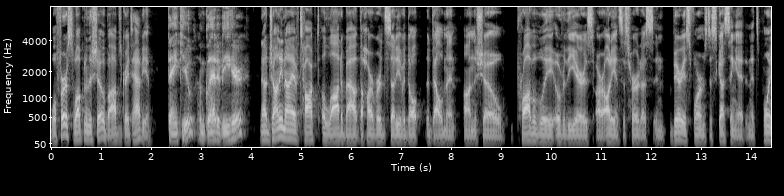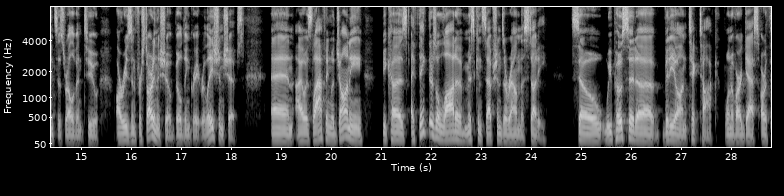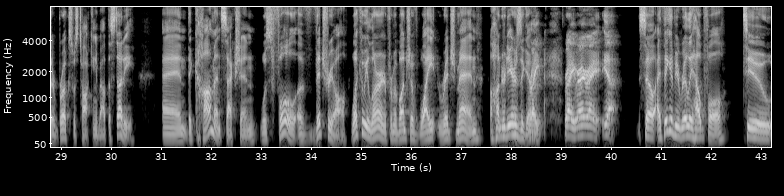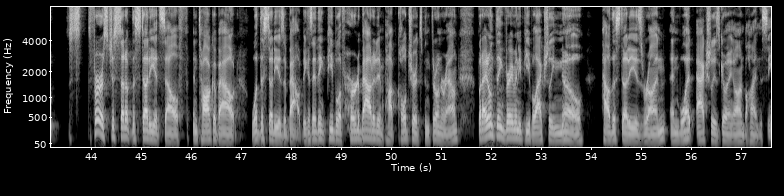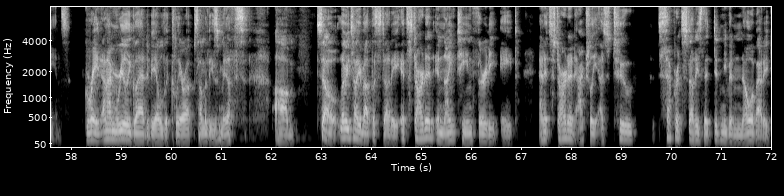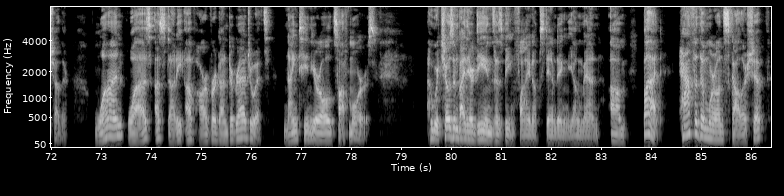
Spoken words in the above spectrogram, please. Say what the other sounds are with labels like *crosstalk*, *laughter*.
Well, first, welcome to the show, Bob. It's great to have you. Thank you. I'm glad to be here. Now, Johnny and I have talked a lot about the Harvard study of adult development on the show. Probably over the years, our audience has heard us in various forms discussing it and its points is relevant to our reason for starting the show, building great relationships. And I was laughing with Johnny because I think there's a lot of misconceptions around the study. So we posted a video on TikTok. One of our guests, Arthur Brooks, was talking about the study. And the comment section was full of vitriol. What can we learn from a bunch of white, rich men 100 years ago? Right, right, right, right. Yeah. So I think it'd be really helpful to first just set up the study itself and talk about what the study is about because I think people have heard about it in pop culture. It's been thrown around, but I don't think very many people actually know how the study is run and what actually is going on behind the scenes. Great. And I'm really glad to be able to clear up some of these myths. Um, so let me tell you about the study. It started in 1938, and it started actually as two separate studies that didn't even know about each other. One was a study of Harvard undergraduates, 19 year old sophomores, who were chosen by their deans as being fine, upstanding young men. Um, but half of them were on scholarship,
